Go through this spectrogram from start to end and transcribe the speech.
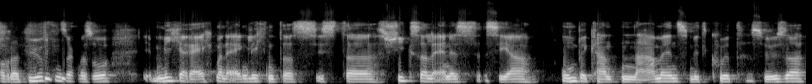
oder dürfen, sagen wir so. Mich erreicht man eigentlich, und das ist das Schicksal eines sehr unbekannten Namens mit Kurt Söser,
